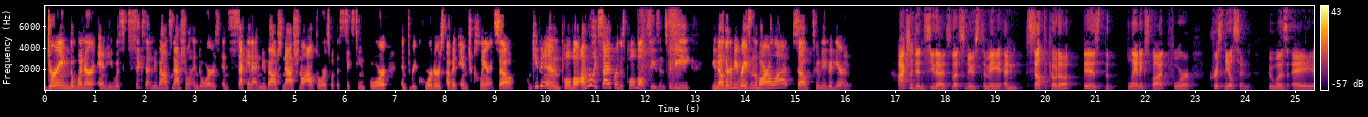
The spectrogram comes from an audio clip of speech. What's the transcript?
during the winter, and he was sixth at New Balance National Indoors and second at New Balance National Outdoors with a 16.4 and three quarters of an inch clearance. So I'm keeping in pole vault. I'm really excited for this pole vault season. It's gonna be, you know, they're gonna be raising the bar a lot, so it's gonna be a good year. Yeah. I actually didn't see that, so that's news to me. And South Dakota is the landing spot for Chris Nilsen, who was a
